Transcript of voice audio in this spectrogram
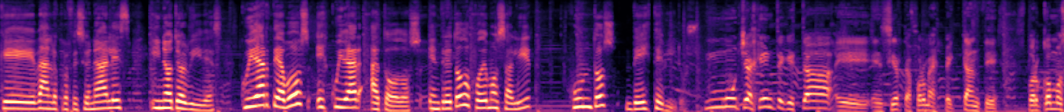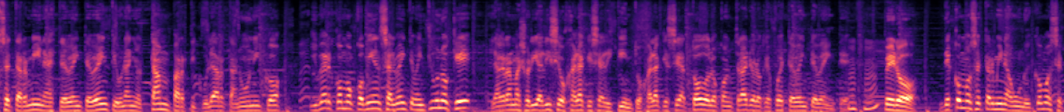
que dan los profesionales y no te olvides, cuidarte a vos es cuidar a todos. Entre todos podemos salir juntos de este virus. Mucha gente que está eh, en cierta forma expectante por cómo se termina este 2020, un año tan particular, tan único, y ver cómo comienza el 2021, que la gran mayoría dice ojalá que sea distinto, ojalá que sea todo lo contrario a lo que fue este 2020. Pero de cómo se termina uno y cómo se,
